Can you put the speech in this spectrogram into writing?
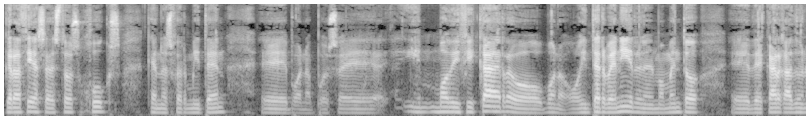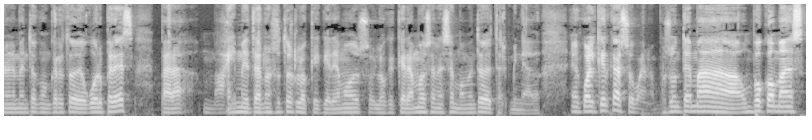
gracias a estos hooks que nos permiten, eh, bueno, pues eh, modificar o, bueno, o intervenir en el momento eh, de carga de un elemento concreto de WordPress para ahí meter nosotros lo que queremos, lo que queramos en ese momento determinado. En cualquier caso, bueno, pues un tema un poco más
